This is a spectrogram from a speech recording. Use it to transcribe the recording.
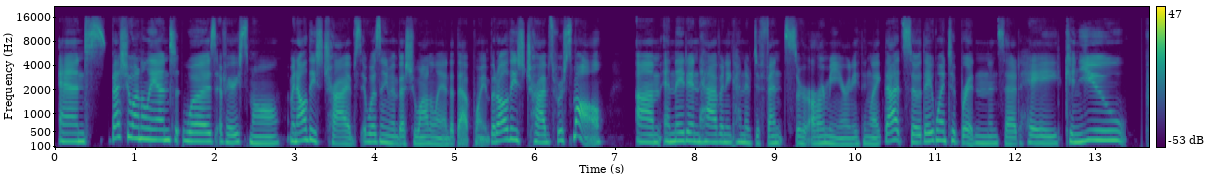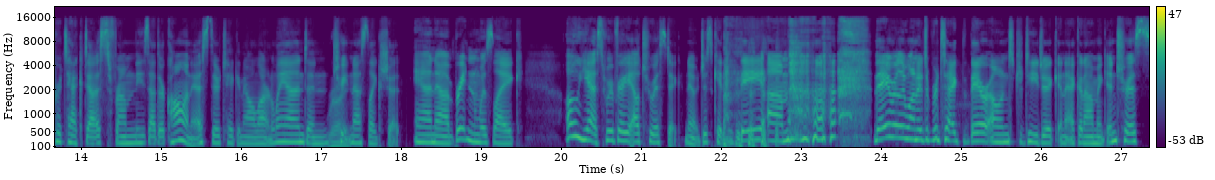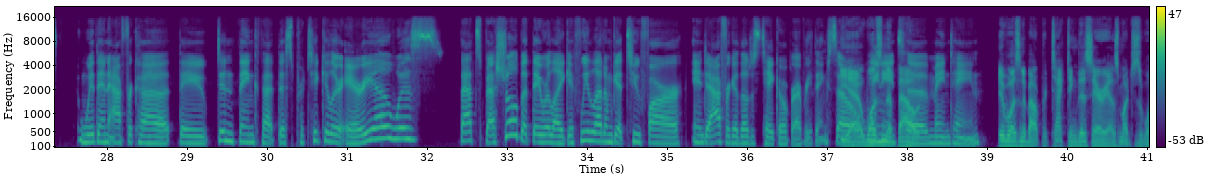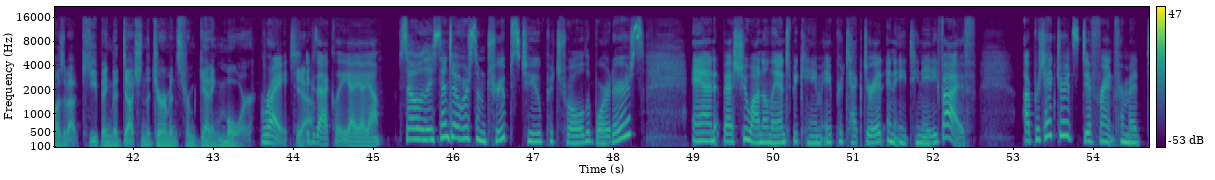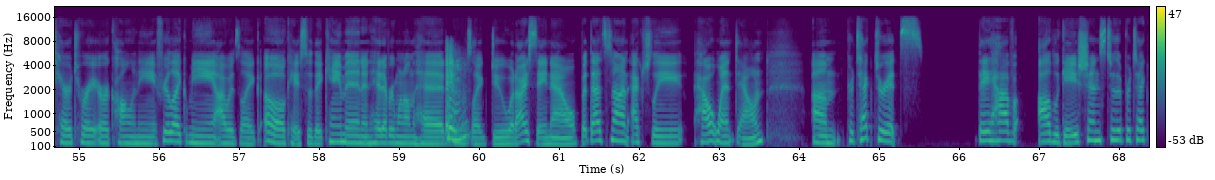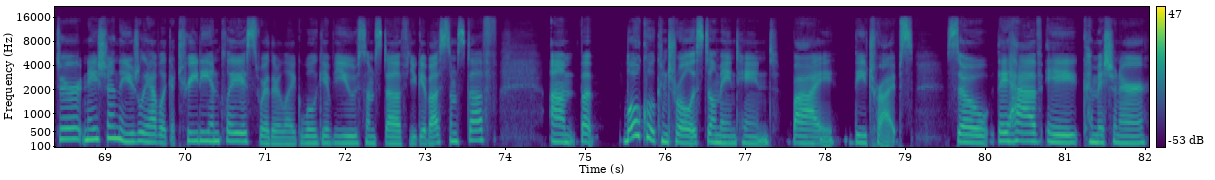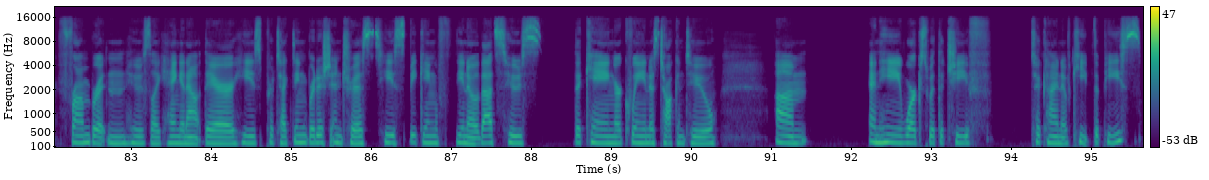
And Bechuanaland was a very small, I mean, all these tribes, it wasn't even Bechuanaland at that point, but all these tribes were small. Um, and they didn't have any kind of defense or army or anything like that. So they went to Britain and said, hey, can you protect us from these other colonists? They're taking all our land and Right. treating us like shit. And uh, Britain was like, Oh yes, we're very altruistic. No, just kidding. They um, they really wanted to protect their own strategic and economic interests within Africa. They didn't think that this particular area was that special, but they were like, if we let them get too far into Africa, they'll just take over everything. So Yeah, it wasn't we need about- to maintain. It wasn't about protecting this area as much as it was about keeping the Dutch and the Germans from getting more. Right. Yeah. Exactly. Yeah, yeah, yeah. So they sent over some troops to patrol the borders, and Bechuanaland became a protectorate in 1885. A protectorate's different from a territory or a colony. If you're like me, I was like, oh, okay, so they came in and hit everyone on the head and was like, do what I say now. But that's not actually how it went down. Um, protectorates, they have obligations to the protector nation. They usually have like a treaty in place where they're like, we'll give you some stuff, you give us some stuff. Um, but local control is still maintained by the tribes. So they have a commissioner from Britain who's like hanging out there. He's protecting British interests. He's speaking, you know, that's who's the king or queen is talking to. Um, and he works with the chief to kind of keep the peace.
